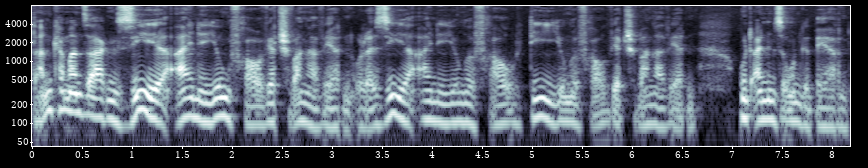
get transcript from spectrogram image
dann kann man sagen, siehe, eine Jungfrau wird schwanger werden oder siehe, eine junge Frau, die junge Frau wird schwanger werden und einen Sohn gebären.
